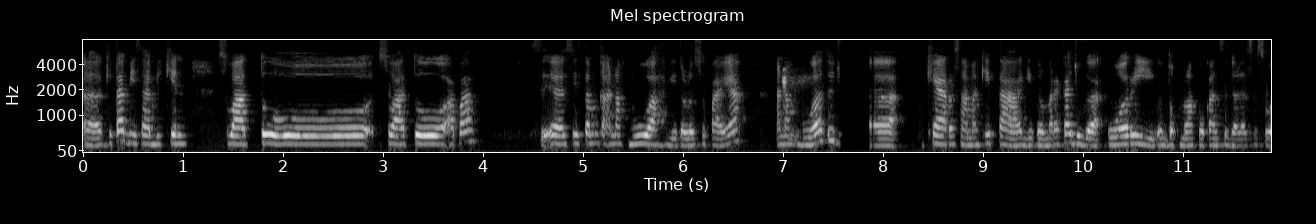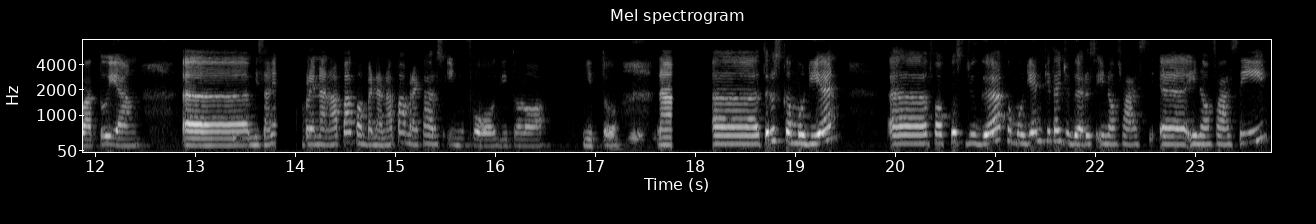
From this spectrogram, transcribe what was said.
uh, kita bisa bikin suatu suatu apa sistem ke anak buah gitu loh supaya anak buah tuh juga care sama kita gitu. Mereka juga worry untuk melakukan segala sesuatu yang uh, misalnya komplainan apa, komplainan apa mereka harus info gitu loh gitu. Nah, uh, terus kemudian uh, fokus juga kemudian kita juga harus inovasi uh, inovasi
